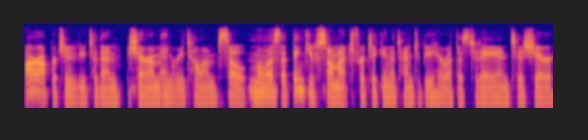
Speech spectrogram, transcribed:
our opportunity to then share them and retell them. So, mm-hmm. Melissa, thank you so much for taking the time to be here with us today and to share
